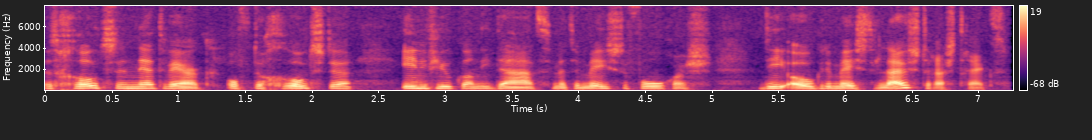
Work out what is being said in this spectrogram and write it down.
het grootste netwerk of de grootste interviewkandidaat met de meeste volgers die ook de meeste luisteraars trekt.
